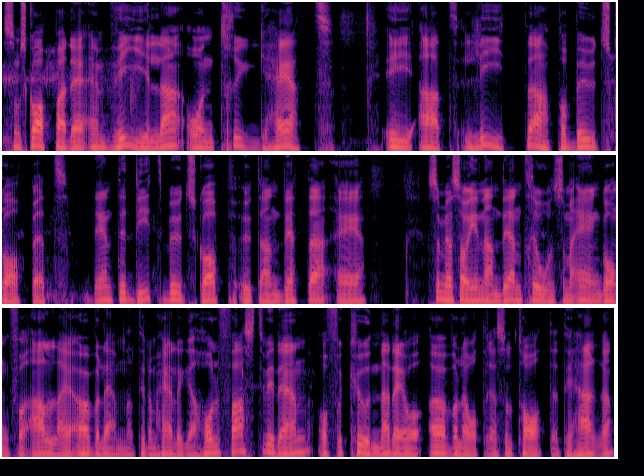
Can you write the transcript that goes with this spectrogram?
som skapade en vila och en trygghet i att lita på budskapet. Det är inte ditt budskap utan detta är som jag sa innan, den tro som en gång för alla är överlämnad till de heliga. Håll fast vid den och förkunna det och överlåt resultatet till Herren.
